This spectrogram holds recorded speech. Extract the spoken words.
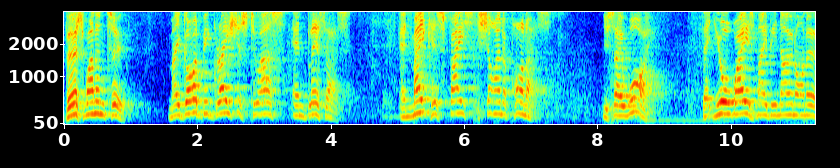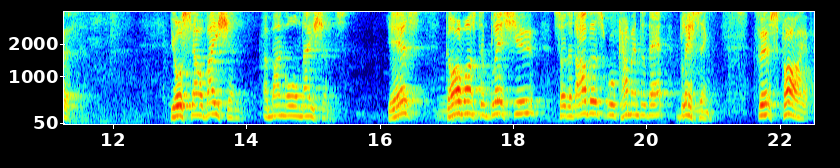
Verse 1 and 2. May God be gracious to us and bless us, and make his face shine upon us. You say, why? That your ways may be known on earth, your salvation among all nations. Yes? God wants to bless you so that others will come into that blessing. Verse 5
